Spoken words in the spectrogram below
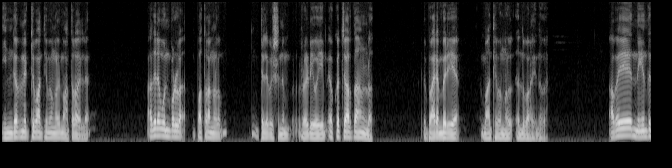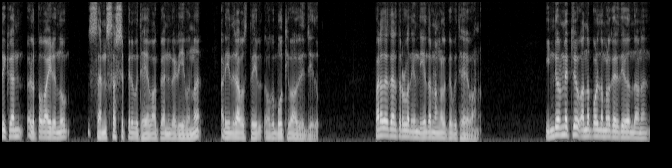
ഇന്റർനെറ്റ് മാധ്യമങ്ങൾ മാത്രമല്ല അതിന് മുൻപുള്ള പത്രങ്ങളും ടെലിവിഷനും റേഡിയോയും ഒക്കെ ചേർത്താണല്ലോ പാരമ്പര്യ മാധ്യമങ്ങൾ എന്ന് പറയുന്നത്. അവയെ നിയന്ത്രിക്കാൻ എളുപ്പമായിരുന്നു സെൻസർഷിപ്പിന് വിധേയമാക്കാൻ കഴിയുമെന്ന് അടിയന്തരാവസ്ഥയിൽ നമുക്ക് ബോധ്യമാവുകയും ചെയ്തു. പലതരത്തിലുള്ള തരത്തിലുള്ള നിയന്ത്രണങ്ങൾക്ക് വിധേയമാണ്. ഇന്റർനെറ്റ് വന്നപ്പോൾ നമ്മൾ കരുതിയത് എന്താണ്?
